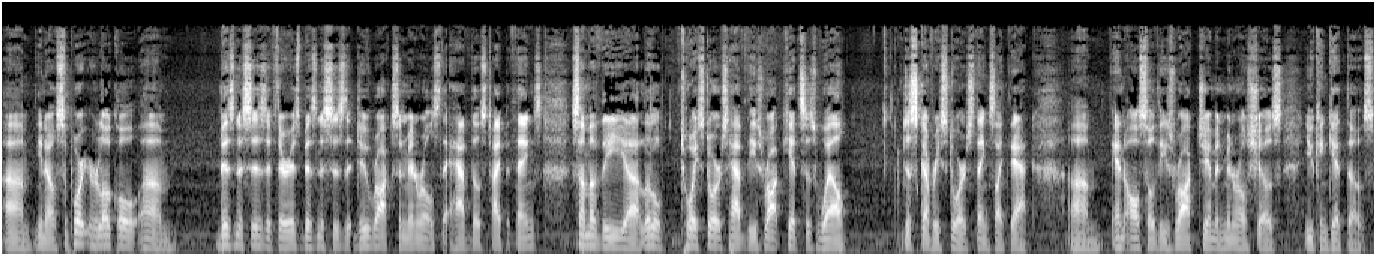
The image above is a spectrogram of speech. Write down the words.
Um, you know, support your local um, businesses if there is businesses that do rocks and minerals that have those type of things. Some of the uh, little toy stores have these rock kits as well discovery stores, things like that. Um, and also these rock, gem, and mineral shows, you can get those.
